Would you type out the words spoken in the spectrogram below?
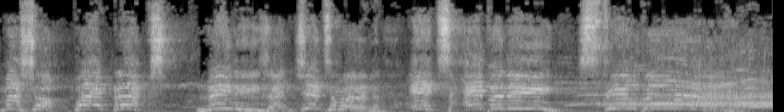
Mashup by Blaxx. Ladies and gentlemen, it's Ebony Steelband!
